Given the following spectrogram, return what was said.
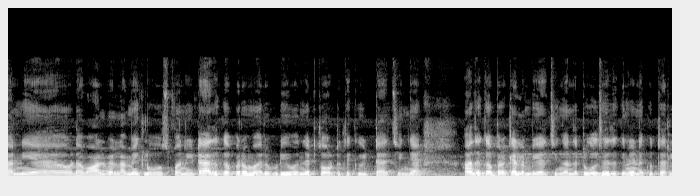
தண்ணியோட வால்வ் எல்லாமே க்ளோஸ் பண்ணிவிட்டு அதுக்கப்புறம் மறுபடியும் வந்துட்டு தோட்டத்துக்கு விட்டாச்சுங்க. அதுக்கப்புறம் கிளம்பியாச்சுங்க. அந்த டூல்ஸ் எதுக்குன்னு எனக்கு தெரில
